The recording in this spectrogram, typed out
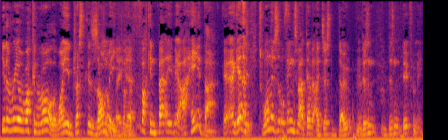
you're the real rock and roller. Why are you dressed like a zombie, Zombie, like yeah. a fucking belly? Yeah, I hated that. Yeah, Again, it's one of those little things about David. I just don't. It doesn't it doesn't do it for me.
